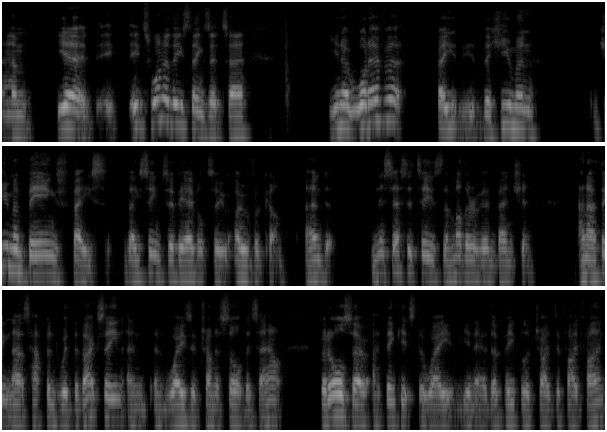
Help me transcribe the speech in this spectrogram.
Um, Yeah, it, it's one of these things that, uh, you know, whatever the human human beings face, they seem to be able to overcome. And necessity is the mother of invention. And I think that's happened with the vaccine and, and ways of trying to sort this out. But also, I think it's the way, you know, that people have tried to find, find,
